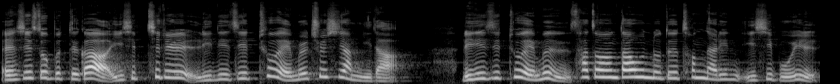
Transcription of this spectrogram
NC소프트가 27일 리니지 2M을 출시합니다. 리니지 2M은 사전 다운로드 첫날인 25일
